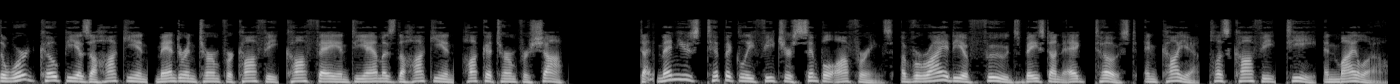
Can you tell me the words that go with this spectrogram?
The word kopi is a Hokkien, Mandarin term for coffee and tiam is the Hokkien, Hakka term for shop. Menus typically feature simple offerings, a variety of foods based on egg, toast, and kaya, plus coffee, tea, and Milo.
